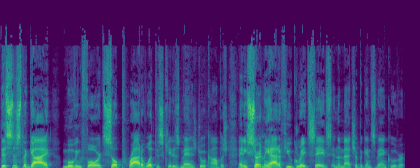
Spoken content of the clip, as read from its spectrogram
This is the guy moving forward. So proud of what this kid has managed to accomplish, and he certainly had a few great saves in the matchup against Vancouver.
